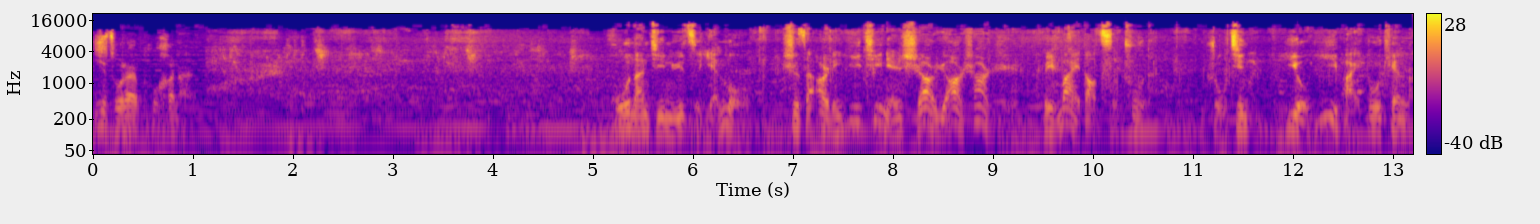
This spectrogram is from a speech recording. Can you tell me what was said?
一组呢扑河南。湖南籍女子严某是在二零一七年十二月二十二日被卖到此处的，如今已有一百多天了，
